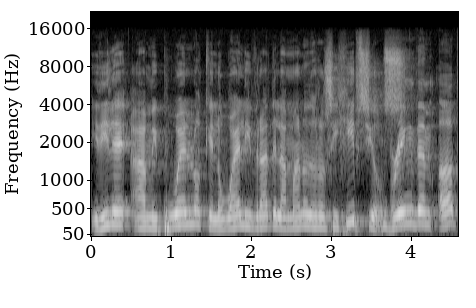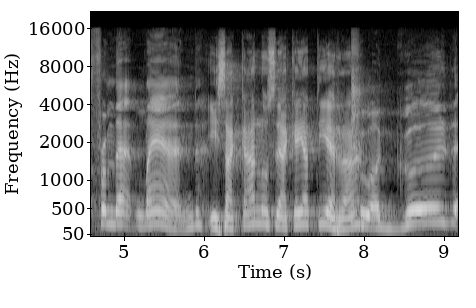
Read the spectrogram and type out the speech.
y dile a mi pueblo que lo voy a librar de la mano de los egipcios Bring them up from that land y sacarlos de aquella tierra to a good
